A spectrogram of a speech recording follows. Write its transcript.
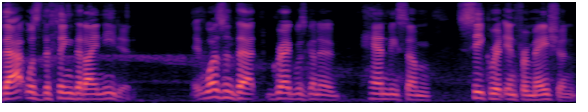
that was the thing that I needed. It wasn't that Gregg was going to hand me some secret information.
